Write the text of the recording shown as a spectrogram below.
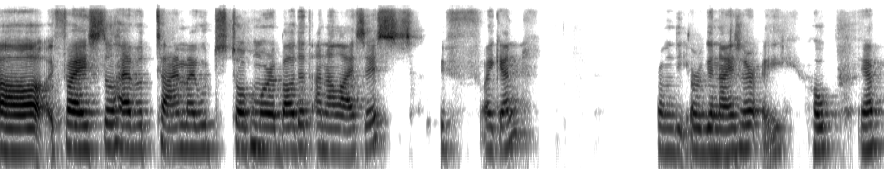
Uh, if I still have a time, I would talk more about that analysis, if I can, from the organizer. I hope yeah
